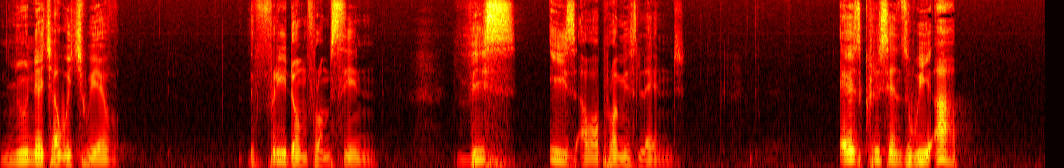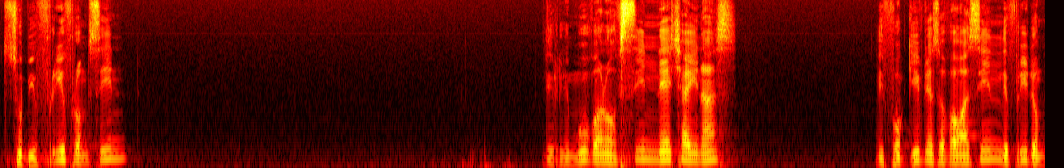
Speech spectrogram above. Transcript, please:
new nature which we have, the freedom from sin. This is our promised land. As Christians, we are to be free from sin, the removal of sin nature in us, the forgiveness of our sin, the freedom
